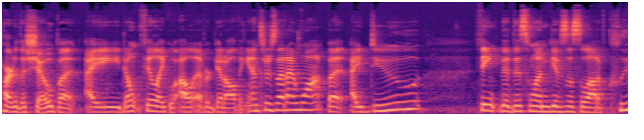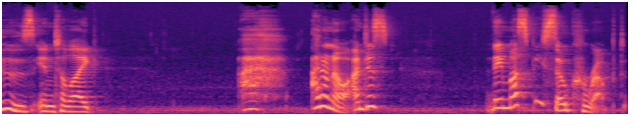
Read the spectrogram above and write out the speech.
part of the show, but I don't feel like I'll ever get all the answers that I want. But I do think that this one gives us a lot of clues into like. Ah, I don't know. I'm just they must be so corrupt.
